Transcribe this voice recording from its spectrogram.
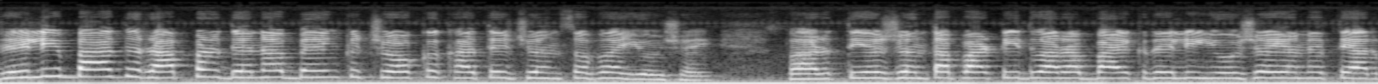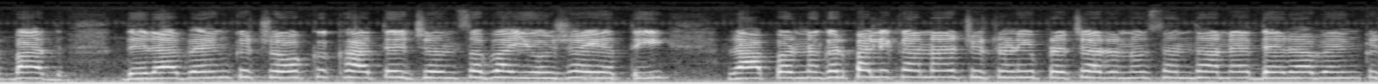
રેલી બાદ રાપર દેના બેંક ચોક ખાતે જનસભા યોજાઈ. ભારતીય જનતા પાર્ટી દ્વારા બાઇક રેલી યોજાઈ અને ત્યારબાદ દેના બેંક ચોક ખાતે જનસભા યોજાઈ હતી. રાપર નગરપાલિકાના ચૂંટણી પ્રચાર અનુસંધાને દેના બેંક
